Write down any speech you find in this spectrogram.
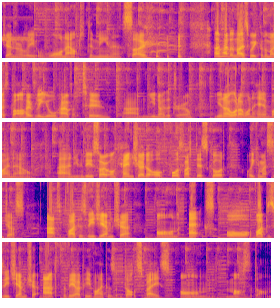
generally worn out demeanour. So I've had a nice week for the most part. Hopefully you'll have too. Um, you know the drill. You know what I want to hear by now. And you can do so on knshow.org forward slash discord, or you can message us at VipersVGMcha on X or VipersVGMcha at the VIP Vipers dot space on Mastodon.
